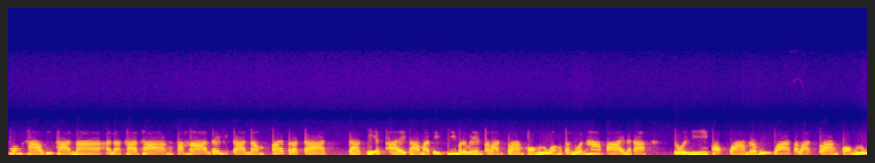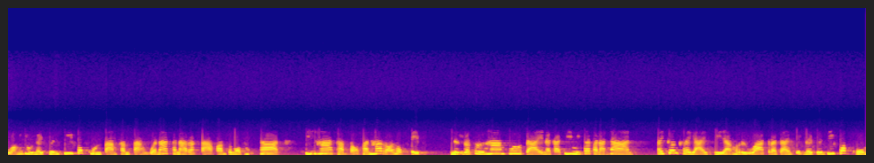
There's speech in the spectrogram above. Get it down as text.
ช่วงเช้าที่ผ่านมาอะนะคะทางทหารได้มีการนำป้ายประกาศจาก DSI ค่ะมาติดที่บริเวณตลาดกลางคลองหลวงจำนวน 5 ป้ายนะคะ โดยมีข้อความระบุว่าตลาดกลางคลองหลวงอยู่ในพื้นที่ควบคุมตามคำสั่งหัวหน้าคณะรักษาความสงบแห่งชาติที่ 5 ทับ 2560หนึ่งก็คือห้ามผู้ใดนะคะที่มิใช่พนักงานใช้เครื่องขยายเสียง หรือว่ากระจายเสียงในพื้นที่ควบคุม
